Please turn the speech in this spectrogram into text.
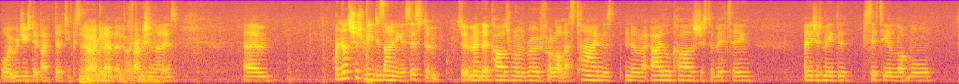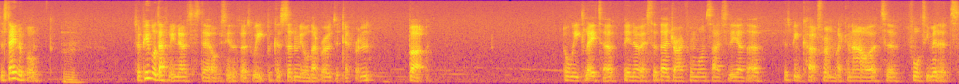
or it reduced it by thirty percent, Yeah, I or get- whatever yeah, get fraction that is. Um, and that's just redesigning a system. So it meant that cars were on the road for a lot less time. There's no like idle cars just emitting, and it just made the city a lot more sustainable. Mm. So people definitely noticed it, obviously, in the first week because suddenly all their roads are different. But a week later, they noticed that their drive from one side to the other has been cut from like an hour to 40 minutes.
